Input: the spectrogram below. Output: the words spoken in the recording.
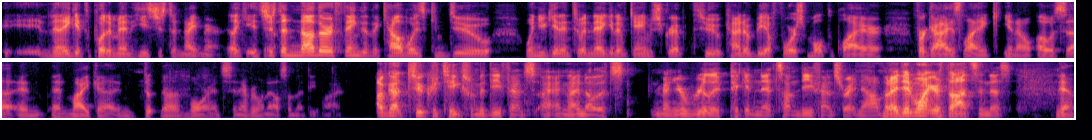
then they get to put him in. He's just a nightmare. Like it's yeah. just another thing that the Cowboys can do when you get into a negative game script to kind of be a force multiplier for guys like you know Osa and and Micah and uh, Lawrence and everyone else on that D line. I've got two critiques from the defense, and I know that's man, you're really picking nits on defense right now, but I did want your thoughts in this. Yeah.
